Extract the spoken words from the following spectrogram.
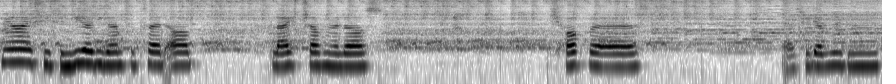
Ja, ich schieße ihn wieder die ganze Zeit ab. Vielleicht schaffen wir das. Ich hoffe es. Er ist wieder wütend.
